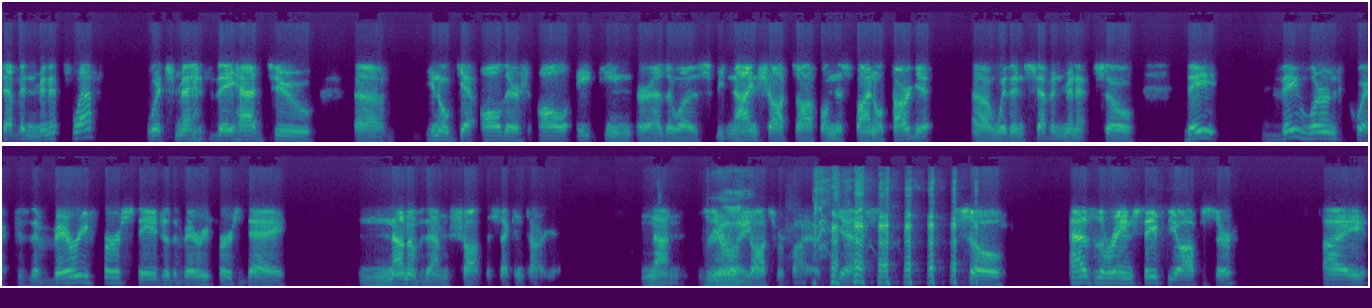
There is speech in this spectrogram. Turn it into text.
seven minutes left, which meant they had to uh, you know, get all their all 18 or as it was, be nine shots off on this final target uh, within seven minutes. So they they learned quick because the very first stage of the very first day, none of them shot the second target. None. Zero really? shots were fired. Yes. so as the range safety officer, I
